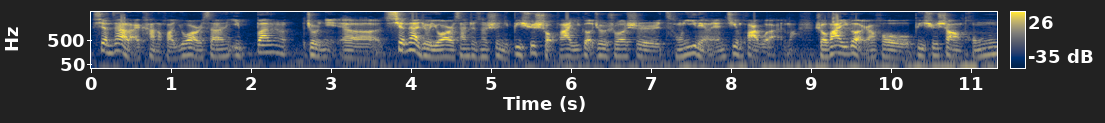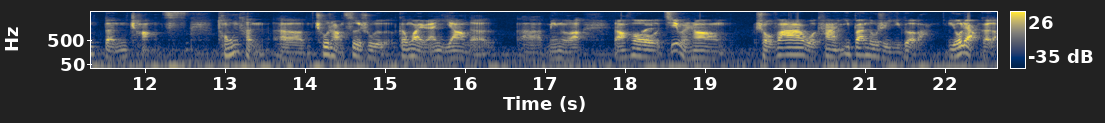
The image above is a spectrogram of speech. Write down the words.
现在来看的话，U 二三一般就是你呃，现在就 U 二三政策是你必须首发一个，就是说是从一点零进化过来的嘛，首发一个，然后必须上同等场次。同等呃出场次数跟外援一样的呃名额，然后基本上首发我看一般都是一个吧，有两个的，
